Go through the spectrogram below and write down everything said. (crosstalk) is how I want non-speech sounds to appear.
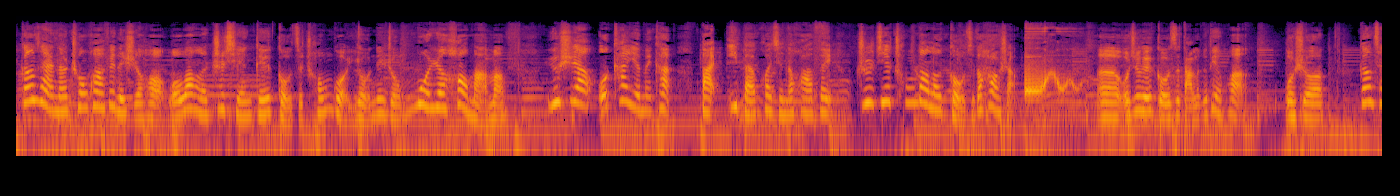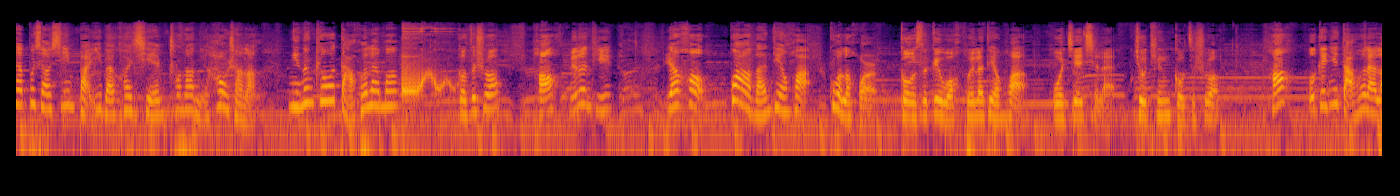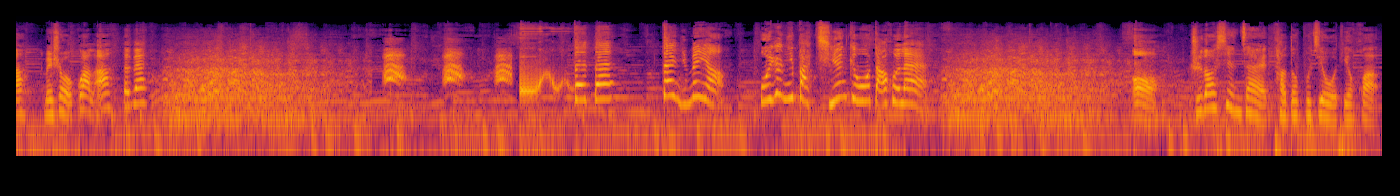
刚才呢，充话费的时候，我忘了之前给狗子充过有那种默认号码吗？于是啊，我看也没看，把一百块钱的话费直接充到了狗子的号上。呃，我就给狗子打了个电话，我说刚才不小心把一百块钱充到你号上了，你能给我打回来吗？狗子说好，没问题。然后挂完电话，过了会儿，狗子给我回了电话，我接起来就听狗子说：“好，我给你打回来了，没事，我挂了啊，拜拜。”啊啊啊！拜拜，拜你妹呀！我让你把钱给我打回来。哦，直到现在他都不接我电话。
